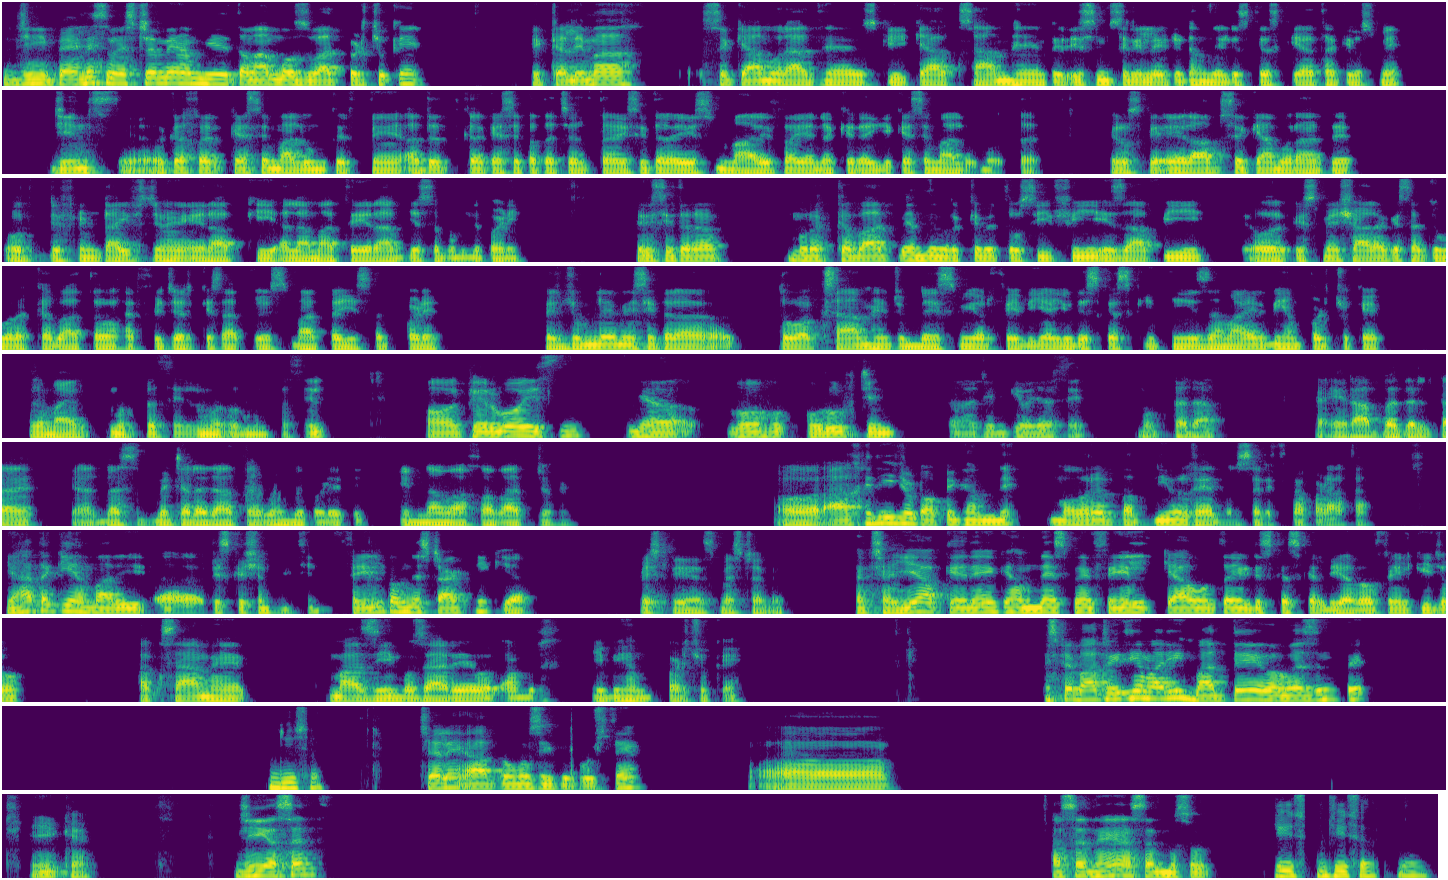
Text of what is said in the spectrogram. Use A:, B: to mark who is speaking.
A: जी, पहले सेमेस्टर में हम ये तमाम मौजूद पढ़ चुके हैं कि कलिमा से क्या मुराद है, उसकी क्या अकसाम है, फिर इसम से रिलेटेड हमने डिस्कस किया था कि उसमें जिन्स का फ़र्क कैसे मालूम करते हैं, अदद का कैसे पता चलता है, इसी तरह इसम, मारिफा या नकिरा, ये कैसे मालूम होता है, फिर उसके एराब से क्या मुराद है, और डिफरेंट टाइप्स जो हैं, एराब की अलामात एराब ये सब हमने पढ़ी। फिर इसी तरह मुरक्कबात में हमने मुरक्कब तोसीफ़ी, इजाफी और इसमें इशारा के साथ जो मुरक्कब आता और हरफ जर के साथ जो इसम आता है ये सब पढ़े। फिर जुमले में इसी तरह दो अकसाम हैं, जुमले इसमी और फेलिया। ये डिस्कस की थी, ज़मायर भी हम पढ़ चुके ज़मायर मुतसिल और मुनफसिल। और फिर वो इस वो हरूफ जिन, जिनकी वजह से मुबतदा का एराब बदलता है, या नस्ब में चला जाता है, वो हमने पढ़े थे। इन्ना जो है। और आखिरी जो टॉपिक हमने मगरब, मबनी और गैर मुनसरिफ का पढ़ा था, यहाँ तक ही हमारी डिस्कशन हुई थी। फेल को हमने स्टार्ट नहीं किया, पिछले सेमेस्टर में। अच्छा ये आप कह रहे हैं कि हमने इसमें फेल क्या होता है डिस्कस कर लिया, और फेल की जो अकसाम है, माजी मुजारे और अम्र, ये भी हम पढ़ चुके हैं। इस पे बात हुई थी हमारी मादे और वज़न पे।
B: जी सर।
A: चलें आप लोगों से भी पूछते हैं। ठीक है। जी असद? असद हैं असद मसूद?
B: जी जी सर। हम्म,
